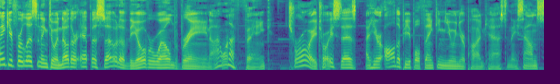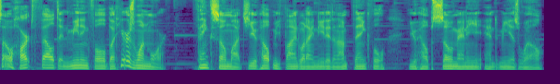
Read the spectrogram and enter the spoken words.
Thank you for listening to another episode of The Overwhelmed Brain. I want to thank Troy. Troy says, I hear all the people thanking you in your podcast, and they sound so heartfelt and meaningful, but here's one more. Thanks so much. You've helped me find what I needed, and I'm thankful you helped so many and me as well.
